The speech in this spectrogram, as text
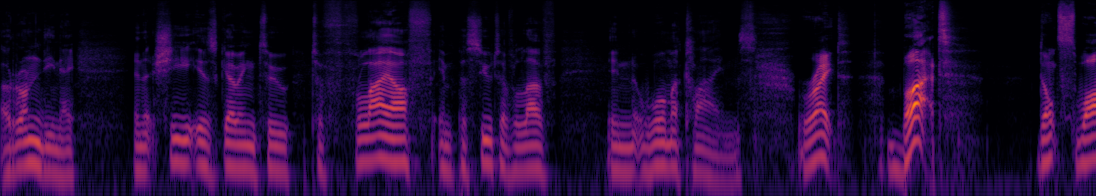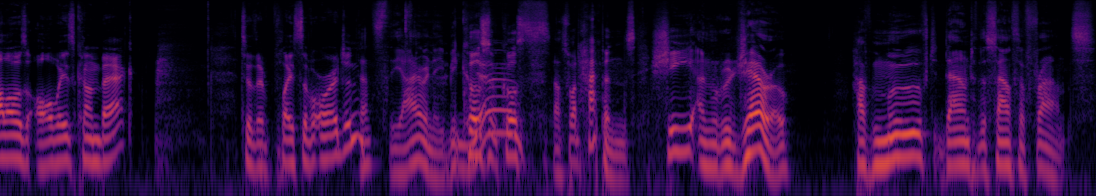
a rondine, in that she is going to, to fly off in pursuit of love in warmer climes. Right. But don't swallows always come back? To their place of origin. That's the irony, because yes. of course that's what happens. She and Ruggiero have moved down to the south of France.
